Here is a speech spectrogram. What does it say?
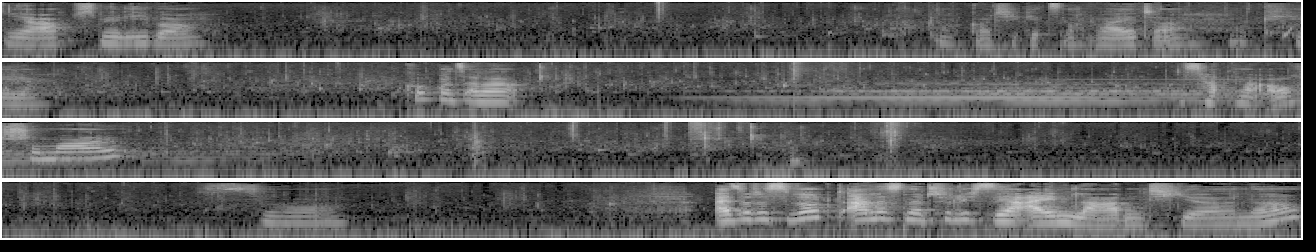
Ja, ist mir lieber. Oh Gott, hier geht's noch weiter. Okay. Gucken uns aber... Das hatten wir auch schon mal. So. Also das wirkt alles natürlich sehr einladend hier, ne?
